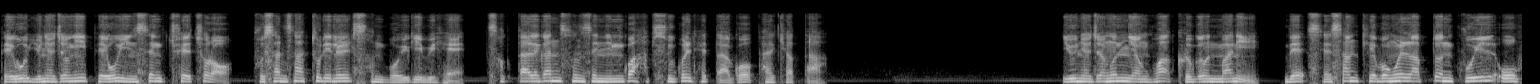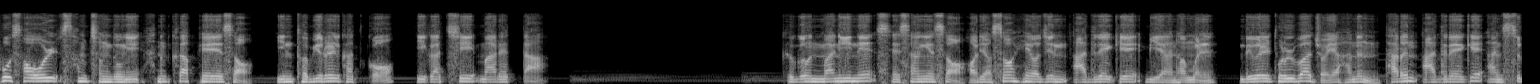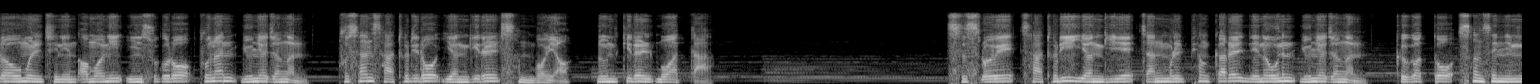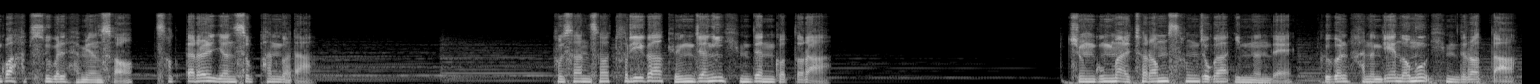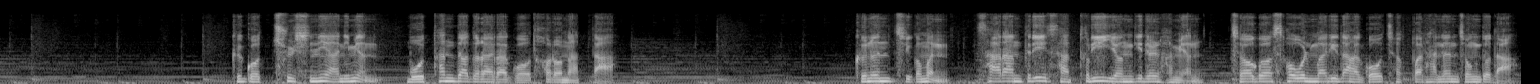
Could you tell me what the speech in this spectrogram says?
배우 윤여정이 배우 인생 최초로 부산 사투리를 선보이기 위해 석 달간 선생님과 합숙을 했다고 밝혔다. 윤여정은 영화 그것만이 내 세상 개봉을 앞둔 9일 오후 서울 삼청동의 한 카페에서 인터뷰를 갖고 이같이 말했다. 그것만이 내 세상에서 어려서 헤어진 아들에게 미안함을 늘 돌봐줘야 하는 다른 아들에게 안쓰러움을 지닌 어머니 인숙으로 분한 윤여정은 부산 사투리로 연기를 선보여 눈길을 모았다. 스스로의 사투리 연기에 짠물 평가를 내놓은 윤여정은 그것도 선생님과 합숙을 하면서 석 달을 연습한 거다. 부산 사투리가 굉장히 힘든 것더라. 중국말처럼 성조가 있는데 그걸 하는 게 너무 힘들었다. 그곳 출신이 아니면 못한다더라라고 털어놨다. 그는 지금은 사람들이 사투리 연기를 하면 저거 서울말이다 하고 적발하는 정도다.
